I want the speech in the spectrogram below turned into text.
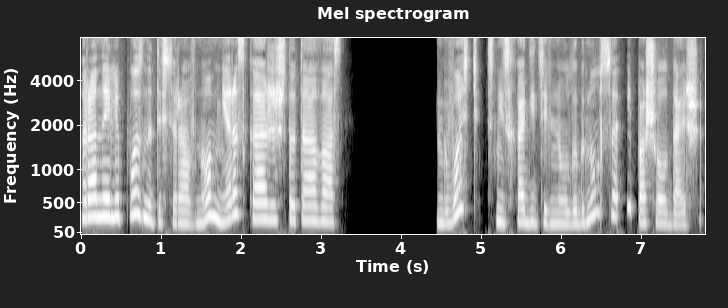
Рано или поздно ты все равно мне расскажешь что-то о вас». Гвоздь снисходительно улыбнулся и пошел дальше.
